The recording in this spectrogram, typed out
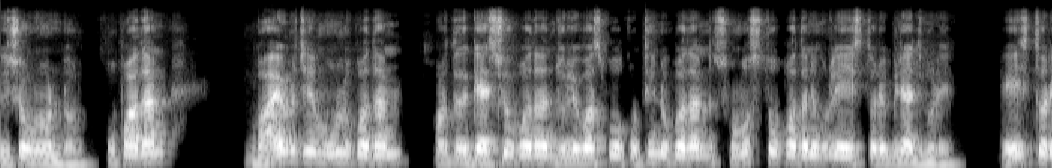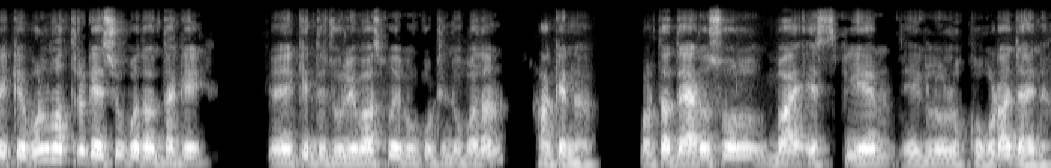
বিষমণ্ডল উপাদান, বায়ুর যে মূল উপাদান, অর্থাৎ গ্যাসীয় উপাদান জলীয় বাষ্প কঠিন উপাদান, সমস্ত উপাদানগুলি এই স্তরে বিরাজ করে। এই স্তরে কেবলমাত্র গ্যাসীয় উপাদান থাকে কিন্তু জলীয় বাষ্প এবং কঠিন উপাদান থাকে না। অর্থাৎ অ্যারোসোল বা এসপিএম এগুলো লক্ষ্য করা যায় না।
